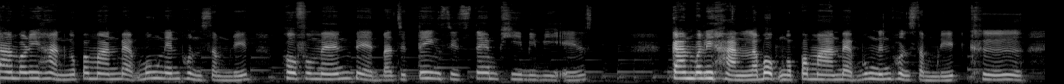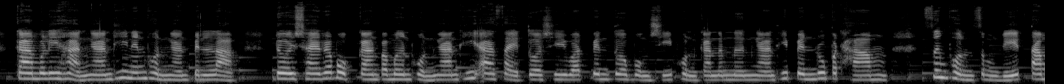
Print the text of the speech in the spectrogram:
การบริหารงบประมาณแบบมุ่งเน้นผลสำลิด Performance Based Budgeting System PBBS การบริหารระบบงบประมาณแบบมุ่งเน้นผลสำลิดคือ การบริหารงานที่เน้นผลงานเป็นหลัก โดยใช้ระบบการประเมินผลงานที่อาศัยตัวชี้วัดเป็นตัวบ่งชี้ผลการดำเนินงานที่เป็นรูปธรรม ซึ่งผลสำลิดตาม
